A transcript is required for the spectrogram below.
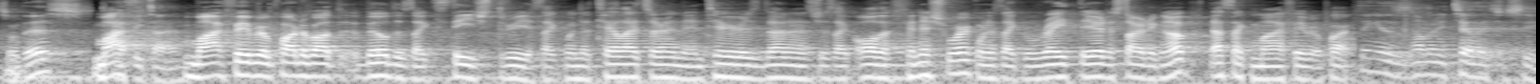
So this, my, happy time. my favorite part about the build is like stage three. It's like when the taillights are in, the interior is done, and it's just like all the finish work when it's like right there to starting up. That's like my favorite part. thing is how many taillights you see.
